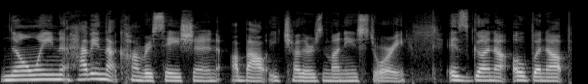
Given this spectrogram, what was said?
knowing having that conversation about each other's money story is going to open up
